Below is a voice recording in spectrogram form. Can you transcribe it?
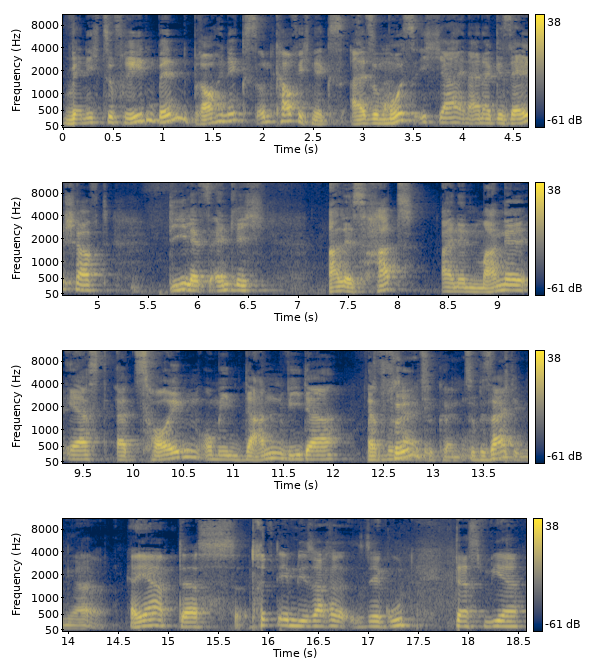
wenn ich zufrieden bin, brauche ich nichts und kaufe ich nichts. Also ja. muss ich ja in einer Gesellschaft, die letztendlich alles hat, einen Mangel erst erzeugen, um ihn dann wieder erfüllen zu, zu können, zu beseitigen. Ja. ja, ja, das trifft eben die Sache sehr gut, dass wir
